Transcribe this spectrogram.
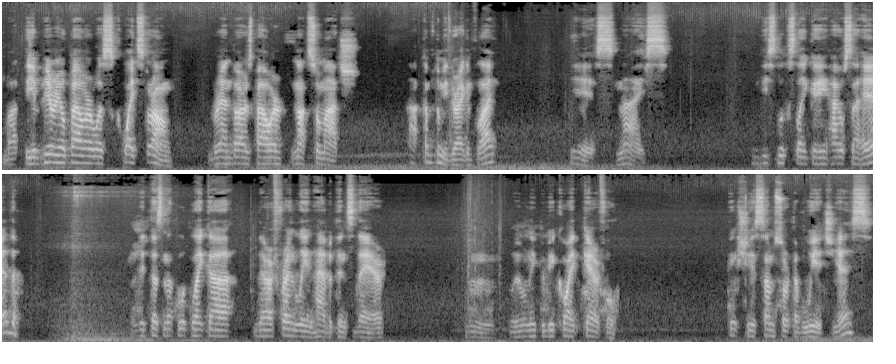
But the Imperial power was quite strong. Brandar's power, not so much. Ah, come to me, Dragonfly. Yes, nice. This looks like a house ahead. And it does not look like uh, there are friendly inhabitants there. Hmm, we'll need to be quite careful. I think she is some sort of witch, yes?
